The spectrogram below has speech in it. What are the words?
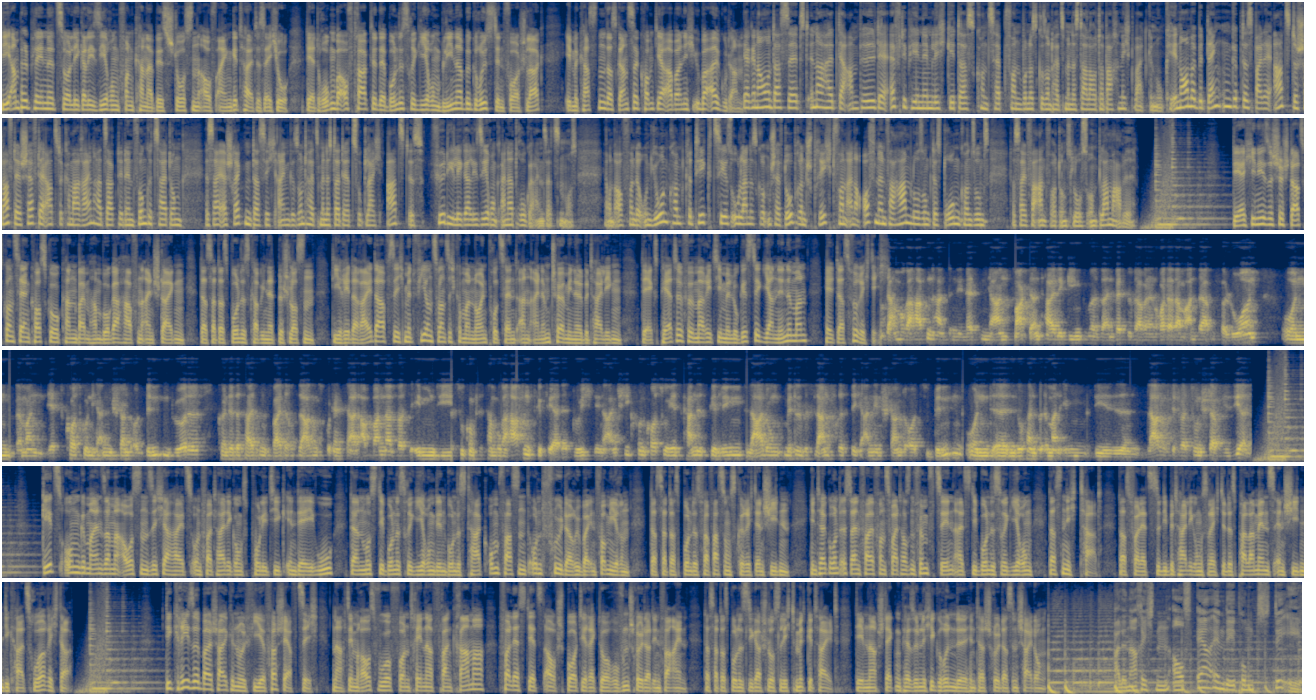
Die Ampelpläne zur Legalisierung von Cannabis stoßen auf ein geteiltes Echo. Der Drogenbeauftragte der Bundesregierung Bliner begrüßt den Vorschlag. Emme Kasten, das Ganze kommt ja aber nicht überall gut an. Ja, genau, das selbst innerhalb der Ampel. Der FDP nämlich geht das Konzept von Bundesgesundheitsminister Lauterbach nicht weit genug. Enorme Bedenken gibt es bei der Ärzteschaft. Der Chef der Ärztekammer Reinhardt sagte den Funke-Zeitungen, es sei erschreckend, dass sich ein Gesundheitsminister, der zugleich Arzt ist, für die Legalisierung einer Droge einsetzen muss. Ja, und auch von der Union kommt Kritik. CSU-Landesgruppenchef Dobrindt spricht von einer offenen Verharmlosung des Drogenkonsums. Das sei verantwortungslos und blamabel. Der chinesische Staatskonzern Costco kann beim Hamburger Hafen einsteigen. Das hat das Bundeskabinett beschlossen. Die Reederei darf sich mit 24,9 Prozent an einem Terminal beteiligen. Der Experte für maritime Logistik Jan Ninnemann hält das für richtig. Der Hamburger Hafen hat in den letzten Jahren Marktanteile gegenüber seinen Wettbewerbern in Rotterdam, Antwerpen verloren. Und wenn man jetzt Costco nicht an den Standort binden würde, könnte das heißen, dass weiteres Ladungspotenzial abwandert, was eben die Zukunft des Hamburger Hafens gefährdet. Durch den Einstieg von Costco jetzt kann es gelingen, Ladung mittel- bis langfristig an den Standort zu binden. Und äh, insofern würde man eben diese Ladungssituation stabilisieren. Geht's um gemeinsame Außen-, Sicherheits- und Verteidigungspolitik in der EU, dann muss die Bundesregierung den Bundestag umfassend und früh darüber informieren. Das hat das Bundesverfassungsgericht entschieden. Hintergrund ist ein Fall von 2015, als die Bundesregierung das nicht tat. Das verletzte die Beteiligungsrechte des Parlaments, entschieden die Karlsruher Richter. Die Krise bei Schalke 04 verschärft sich. Nach dem Rauswurf von Trainer Frank Kramer verlässt jetzt auch Sportdirektor Ruven Schröder den Verein. Das hat das Bundesliga-Schlusslicht mitgeteilt. Demnach stecken persönliche Gründe hinter Schröders Entscheidung. Alle Nachrichten auf rnd.de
